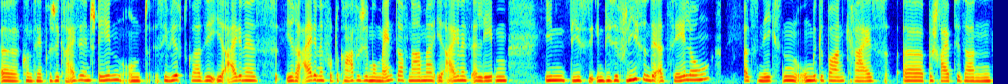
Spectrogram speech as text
äh, konzentrische Kreise entstehen und sie wirft quasi ihr eigenes, ihre eigene fotografische Momentaufnahme, ihr eigenes Erleben in diese, in diese fließende Erzählung. Als nächsten unmittelbaren Kreis äh, beschreibt sie dann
